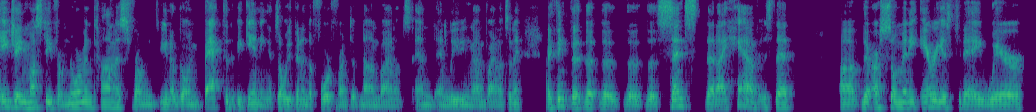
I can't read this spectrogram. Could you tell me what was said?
AJ Muste, from Norman Thomas, from you know going back to the beginning. It's always been in the forefront of nonviolence and and leading nonviolence. And I I think that the the the the sense that I have is that uh, there are so many areas today where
